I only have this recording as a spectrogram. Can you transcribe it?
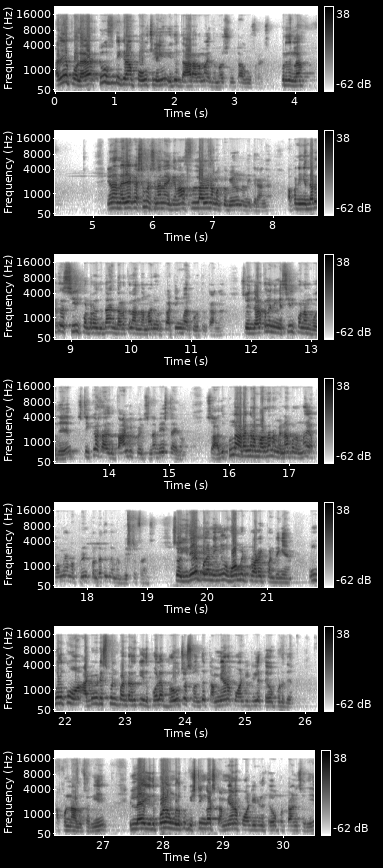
அதே போல் டூ ஃபிஃப்டி கிராம் பவுச்லையும் இது தாராளமாக இந்த மாதிரி ஷூட் ஆகும் ஃப்ரெண்ட்ஸ் புரியுதுங்களா? ஏன்னா நிறைய கஸ்டமர்ஸ் என்ன நினைக்கிறாங்க ஃபுல்லாகவே நமக்கு வேணும்னு நினைக்கிறாங்க. அப்போ நீங்கள் இந்த இடத்துல சீல் பண்ணுறதுக்கு தான் இந்த இடத்துல அந்த மாதிரி ஒரு கட்டிங் மார்க் கொடுத்துருக்காங்க. ஸோ இந்த இடத்துல நீங்கள் சீல் பண்ணும்போது ஸ்டிக்கர்ஸ் அதுக்கு தாண்டி போயிடுச்சுன்னா வேஸ்ட் ஆகிடும் ஸோ அதுக்குள்ளே அடங்குற மாதிரி தான் நம்ம என்ன பண்ணோம்னா எப்போவுமே நம்ம பிரிண்ட் பண்ணுறதுக்கு நம்ம பெஸ்ட் ஃப்ரெண்ட்ஸ் ஸோ இதே போல் நீங்களும் ஹோம்மேட் ப்ராடக்ட் பண்ணுறீங்க உங்களுக்கும் அட்வர்டைஸ்மெண்ட் பண்ணுறதுக்கு இது போல் ப்ரௌச்சர்ஸ் வந்து கம்மியான குவான்டிட்டியில் தேவைப்படுது. அப்படின்னாலும் சரி இல்லை இது போல் உங்களுக்கு விசிட்டிங் கார்ட்ஸ் கம்மியான குவான்டிட்டியில் தேவைப்பட்டாலும் சரி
